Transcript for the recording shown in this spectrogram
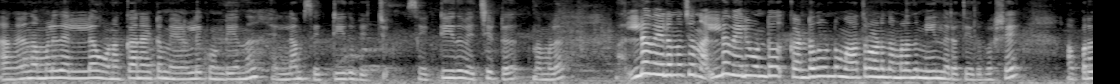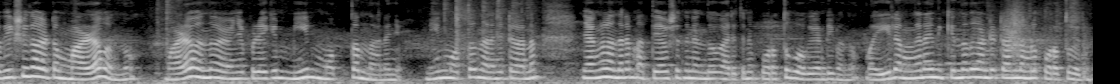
അങ്ങനെ നമ്മളിതെല്ലാം ഉണക്കാനായിട്ട് മേളിൽ കൊണ്ടുവന്ന് എല്ലാം സെറ്റ് ചെയ്ത് വെച്ചു. സെറ്റ് ചെയ്ത് വെച്ചിട്ട് നമ്മൾ നല്ല വെയിലെന്ന് വെച്ചാൽ നല്ല വെയിൽ കൊണ്ട് കണ്ടതുകൊണ്ട് മാത്രമാണ് നമ്മളത് മീൻ നിരത്തിയത്. പക്ഷേ അപ്രതീക്ഷിതമായിട്ട് മഴ വന്നു. മഴ വന്നു കഴിഞ്ഞപ്പോഴേക്കും മീൻ മൊത്തം നനഞ്ഞു. മീൻ മൊത്തം നനഞ്ഞിട്ട് കാരണം ഞങ്ങൾ അന്നേരം അത്യാവശ്യത്തിന് എന്തോ കാര്യത്തിന് പുറത്ത് പോകേണ്ടി വന്നു. വെയിൽ അങ്ങനെ നിൽക്കുന്നത് കണ്ടിട്ടാണ് നമ്മൾ പുറത്ത് വരും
